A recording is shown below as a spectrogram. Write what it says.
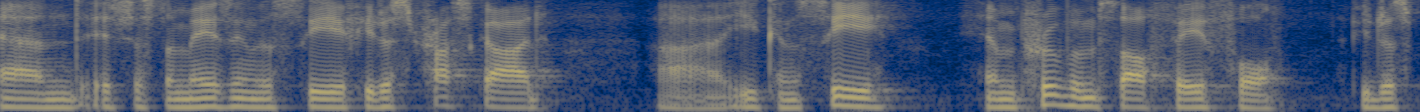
and it's just amazing to see if you just trust God, uh, you can see Him prove Himself faithful if you just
